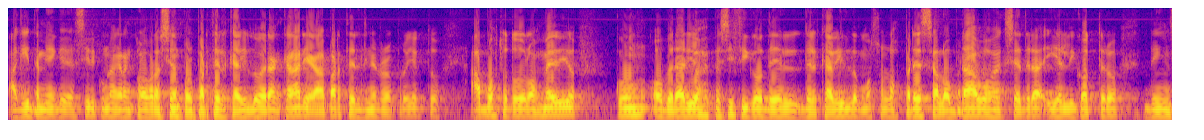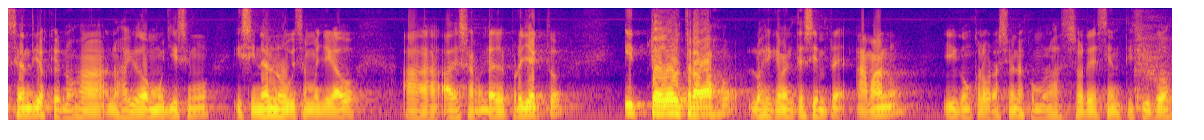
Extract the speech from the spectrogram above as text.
Aquí también hay que decir que una gran colaboración por parte del Cabildo de Gran Canaria, aparte del dinero del proyecto, ha puesto todos los medios con operarios específicos del, Cabildo, como son los presas, los bravos, etcétera, y el helicóptero de incendios que nos ha, nos ayudado muchísimo y sin él no hubiésemos llegado a desarrollar el proyecto. Y todo el trabajo, lógicamente, siempre a mano y con colaboraciones como los asesores científicos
